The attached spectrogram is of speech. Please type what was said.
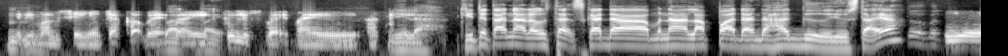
Hmm. jadi manusia yang cakap baik-baik, Baik, baik. tulis baik-baik. Ha, Yelah Kita tak nak lah Ustaz Sekadar menahan lapar dan dahaga je Ustaz ya Ya,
